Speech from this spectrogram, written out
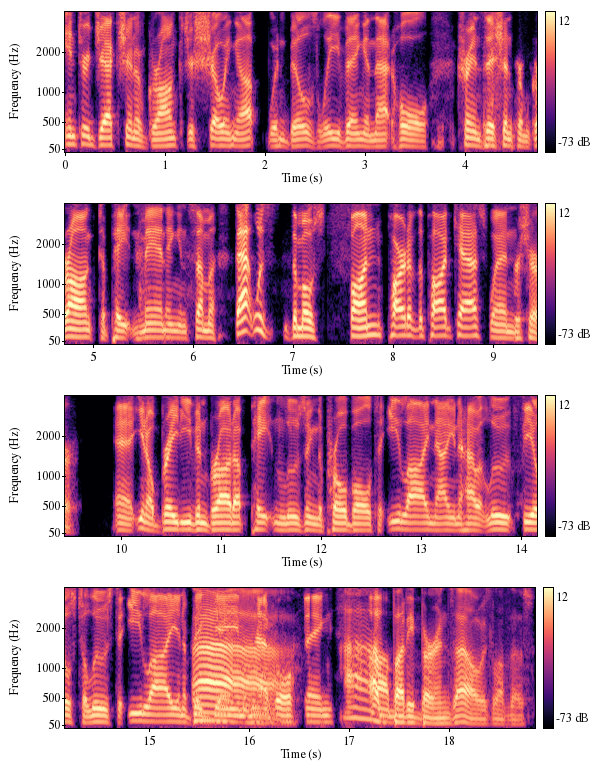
interjection of gronk just showing up when bill's leaving and that whole transition from gronk to peyton manning and some of that was the most fun part of the podcast when For sure. Uh, you know, Brady even brought up Peyton losing the Pro Bowl to Eli. Now you know how it lo- feels to lose to Eli in a big game and that whole Ah. thing. Ah, Um, Buddy Burns. I always love those.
